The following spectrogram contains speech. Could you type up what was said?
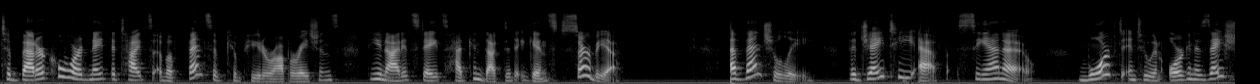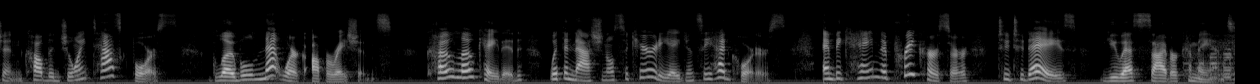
to better coordinate the types of offensive computer operations the United States had conducted against Serbia. Eventually, the JTF-CNO morphed into an organization called the Joint Task Force Global Network Operations, co-located with the National Security Agency headquarters, and became the precursor to today's U.S. Cyber Command.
